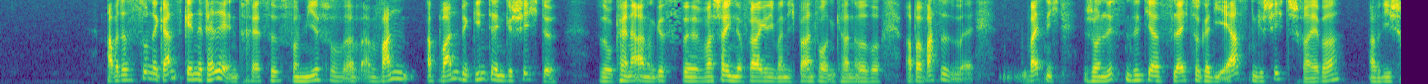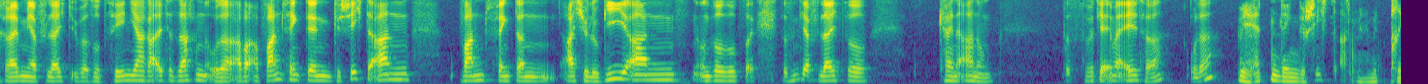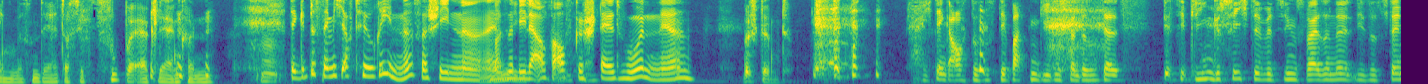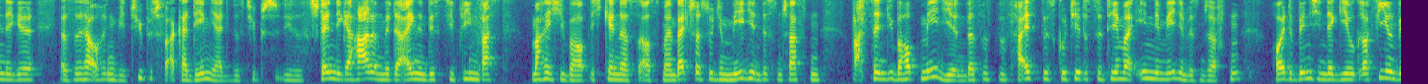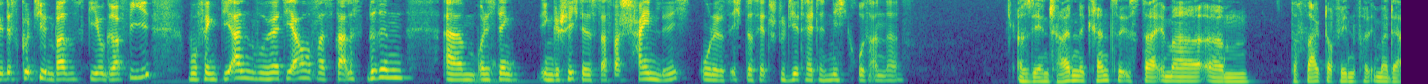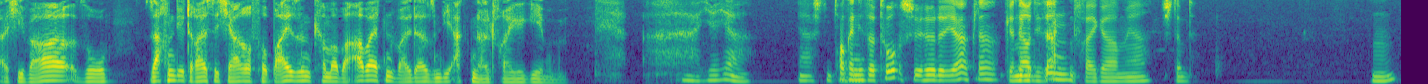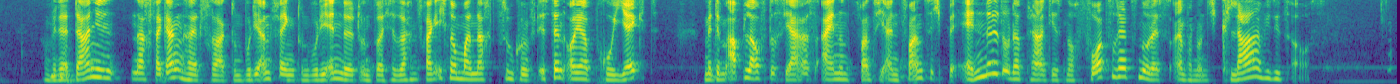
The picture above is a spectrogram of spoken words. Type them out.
Aber das ist so eine ganz generelle Interesse von mir. Für, äh, wann, ab wann beginnt denn Geschichte? So, keine Ahnung, ist äh, wahrscheinlich eine Frage, die man nicht beantworten kann oder so. Aber was ist, äh, weiß nicht, Journalisten sind ja vielleicht sogar die ersten Geschichtsschreiber, aber die schreiben ja vielleicht über so zehn Jahre alte Sachen oder aber ab wann fängt denn Geschichte an? Wann fängt dann Archäologie an und so sozusagen? Das sind ja vielleicht so, keine Ahnung. Das wird ja immer älter, oder? Wir hätten den Geschichtsadmin mitbringen müssen, der hätte das jetzt super erklären können. Da gibt es nämlich auch Theorien, ne? Verschiedene, also die die, da auch aufgestellt wurden, ja. Bestimmt. Ich denke auch, das ist Debattengegenstand. Das ist ja Disziplingeschichte, beziehungsweise ne, dieses ständige, das ist ja auch irgendwie typisch für Akademia, dieses typisch, dieses ständige Hadern mit der eigenen Disziplin. Was mache ich überhaupt? Ich kenne das aus meinem Bachelorstudium Medienwissenschaften. Was sind überhaupt Medien? Das ist das heiß diskutierteste Thema in den Medienwissenschaften. Heute bin ich in der Geografie und wir diskutieren, was ist Geografie? Wo fängt die an? Wo hört die auf? Was ist da alles drin? Ähm, und ich denke, in Geschichte ist das wahrscheinlich, ohne dass ich das jetzt studiert hätte, nicht groß anders. Also die entscheidende Grenze ist da immer, ähm, das sagt auf jeden Fall immer der Archivar, so Sachen, die 30 Jahre vorbei sind, kann man bearbeiten, weil da sind die Akten halt freigegeben. Ah, ja, ja. Ja, stimmt. Organisatorische Hürde, ja klar. Genau, diese Sinn. Aktenfreigaben, ja, stimmt. Und wenn der Daniel nach Vergangenheit fragt und wo die anfängt und wo die endet und solche Sachen, frage ich nochmal nach Zukunft. Ist denn euer Projekt mit dem Ablauf des Jahres 2021 beendet oder plant ihr es noch fortzusetzen oder ist es einfach noch nicht klar? Wie sieht's aus?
